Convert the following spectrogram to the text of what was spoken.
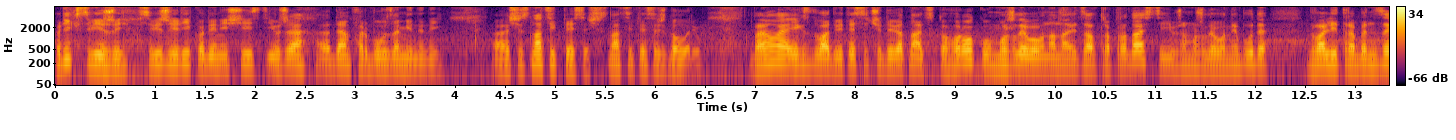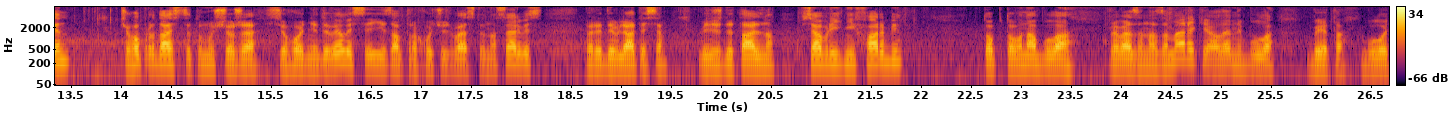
Рік свіжий, свіжий рік 1,6 і вже е, демпфер був замінений. Е, 16 тисяч 16 тисяч доларів. BMW X2 2019 року, можливо, вона навіть завтра продасться, і вже можливо не буде. 2 літра бензин. Чого продасться? Тому що вже сьогодні дивилися її, завтра хочуть вести на сервіс, передивлятися більш детально. Вся в рідній фарбі. Тобто вона була привезена з Америки, але не була бита. Було,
